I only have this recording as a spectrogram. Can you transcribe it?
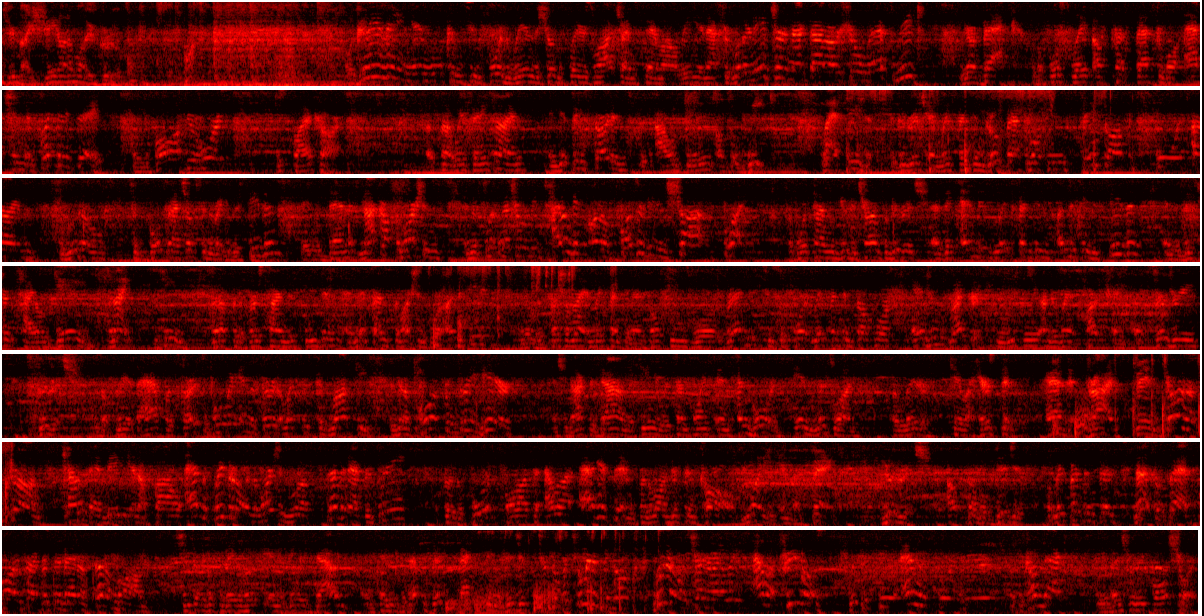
Group. Well, good evening and welcome to For the Win, the show the players watch. I'm Sam Ali, and after Mother Nature knocked out our show last week, we are back with a full slate of prep basketball action. It's like they say, when you fall off your horse, just buy a car. Let's not waste any time and get things started with our game of the week. Last season, the Goodrich and Lake Fenton girls basketball teams faced off four times. The Blue Devils took the regular season. They would then knock off the Martians in the Flint Metro League title game on a buzzer-beating shot, but the fourth time would be the charm for Goodrich as they ended Lake Fenton's undefeated season in the district title game. Tonight, the teams met up for the first time this season, and this time the Martians were undefeated. And it was a special night in Lake Fenton as both teams wore red to support Lake Fenton sophomore Andrew Reichert, who recently underwent heart transplant surgery. Goodrich was up three at the half, but started to pull away in the third. Alexis Kosmowski is going to pull up from three here, and she knocks it down. The senior with 10 points and 10 boards in this one. But later, Kayla Hairston has it, drives, spins, goes up strong, count that baby, and a foul, and the free throw, and the Martians were up seven after three. Let's go to the fourth, ball out to Ella Agason for the long distance call. Money in the bank. Goodrich up double digits, but Lake Fenton says, not so fast. Ball inside for Savannah Fellenbaum. She throws up the baby hook, and it goes down, and so does the deficit. Back to single digits. Just over two minutes to go. Blue Devils trying to rally Ella Primos with the steal and the score there, but the comeback would eventually fall short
